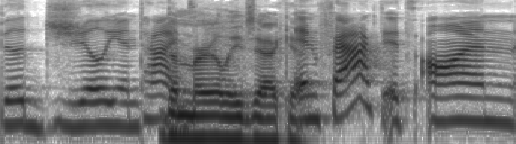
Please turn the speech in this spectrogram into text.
bajillion times. the Merly jacket. In fact, it's on.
